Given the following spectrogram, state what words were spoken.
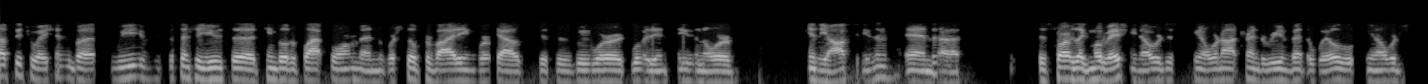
tough situation, but we've essentially used the TeamBuildr platform, and we're still providing workouts just as we were would in season or in the off season. And uh, as far as like motivation, you know, we're just you know we're not trying to reinvent the wheel. You know, we're just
